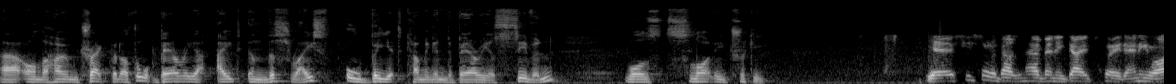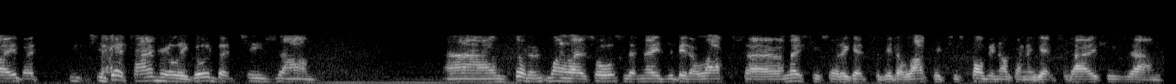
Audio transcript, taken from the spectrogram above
uh, on the home track, but I thought barrier eight in this race, albeit coming into barrier seven, was slightly tricky. Yeah, she sort of doesn't have any gate speed anyway, but she gets home really good, but she's um, um, sort of one of those horses that needs a bit of luck. So unless she sort of gets a bit of luck, which she's probably not going to get today, she's um,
